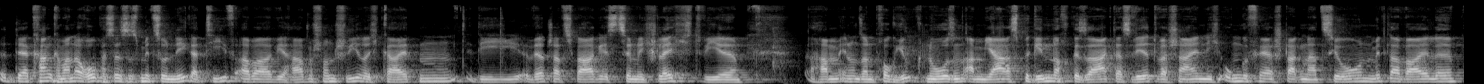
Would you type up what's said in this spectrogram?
Der kranke Mann Europas ist mit so negativ, aber wir haben schon Schwierigkeiten. Die Wirtschaftslage ist ziemlich schlecht. Wir haben in unseren Prognosen am Jahresbeginn noch gesagt, das wird wahrscheinlich ungefähr Stagnation. Mittlerweile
